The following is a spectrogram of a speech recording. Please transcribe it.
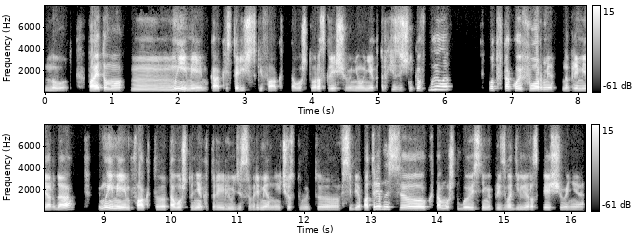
Ну, вот. Поэтому мы имеем как исторический факт того, что раскрещивание у некоторых язычников было, вот в такой форме, например, да, мы имеем факт э, того, что некоторые люди современные чувствуют э, в себе потребность э, к тому, чтобы с ними производили раскрещивание.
